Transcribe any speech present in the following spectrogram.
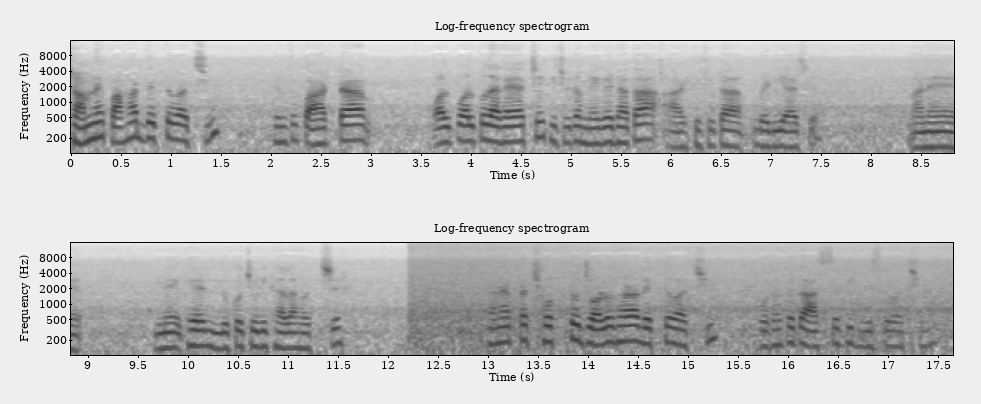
সামনে পাহাড় দেখতে পাচ্ছি, কিন্তু পাহাড়টা অল্প অল্প দেখা যাচ্ছে, কিছুটা মেঘে ঢাকা আর কিছুটা বেরিয়ে আছে। মানে মেঘের লুকোচুরি খেলা হচ্ছে। এখানে একটা ছোট্ট জলধারা দেখতে পাচ্ছি। কোথা থেকে আসছে ঠিক বুঝতে পারছি না।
